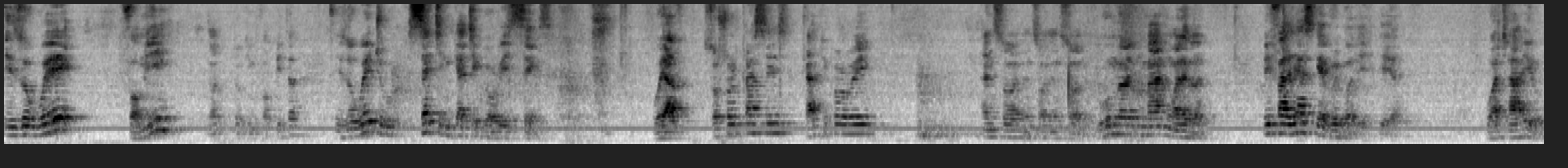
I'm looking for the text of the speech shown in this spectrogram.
is a way, for me, not talking for Peter, is a way to set in categories things. We have social classes, category, and so on and so on and so on. Woman, man, whatever. If I ask everybody here, what are you?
